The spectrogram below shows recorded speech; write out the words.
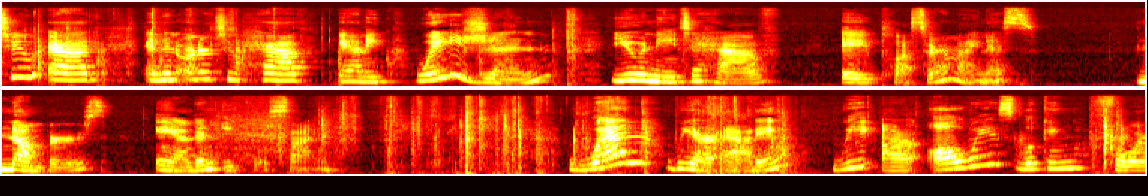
to add. And in order to have an equation, you need to have a plus or a minus, numbers, and an equal sign. When we are adding, we are always looking for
